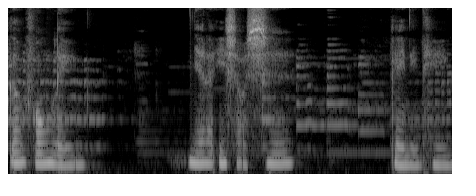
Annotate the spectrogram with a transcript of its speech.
跟风铃。捏了一首诗给你听。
